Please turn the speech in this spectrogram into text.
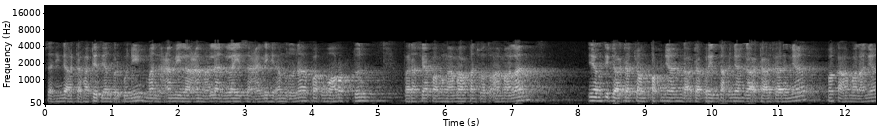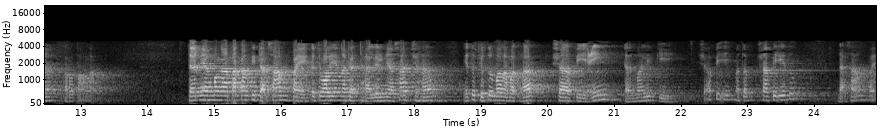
Sehingga ada hadis yang berbunyi, "Man 'amila 'amalan laisa 'alaihi amruna fa huwa raddun." Barang siapa mengamalkan suatu amalan yang tidak ada contohnya, nggak ada perintahnya, nggak ada ajarannya, maka amalannya tertolak. Dan yang mengatakan tidak sampai kecuali yang ada dalilnya saja, itu justru malah madhab Syafi'i dan Maliki. Syafi'i, madhab Syafi'i itu tidak sampai.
